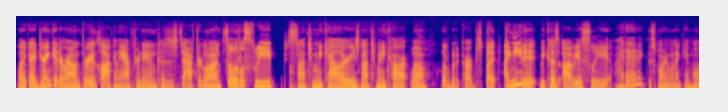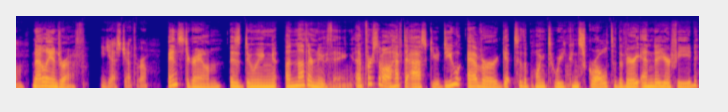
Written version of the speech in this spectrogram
Like I drink it around three o'clock in the afternoon because it's after lunch. It's a little sweet. It's not too many calories, not too many car. Well, a little bit of carbs, but I need it because obviously I had a headache this morning when I came home. Natalie and Giraffe. Yes, Jethro. Instagram is doing another new thing. And first of all, I have to ask you, do you ever get to the point where you can scroll to the very end of your feed?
